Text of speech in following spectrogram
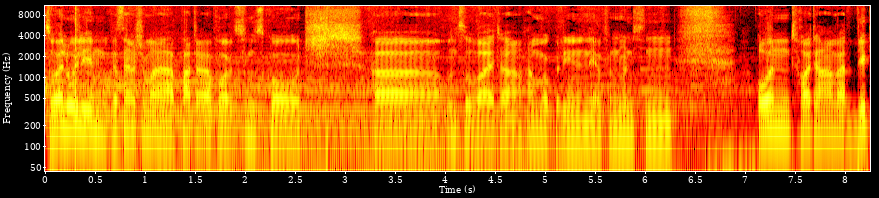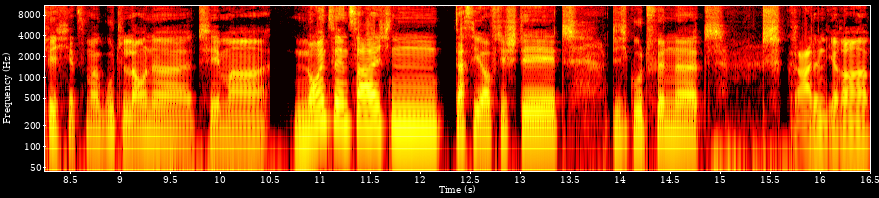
So, hallo ihr Lieben, Christian Schemmer, Paartherapeut, Beziehungscoach äh, und so weiter. Hamburg, Berlin in der Nähe von München. Und heute haben wir wirklich jetzt mal gute Laune Thema 19 Zeichen, dass sie auf dich steht, dich gut findet, gerade in ihrer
